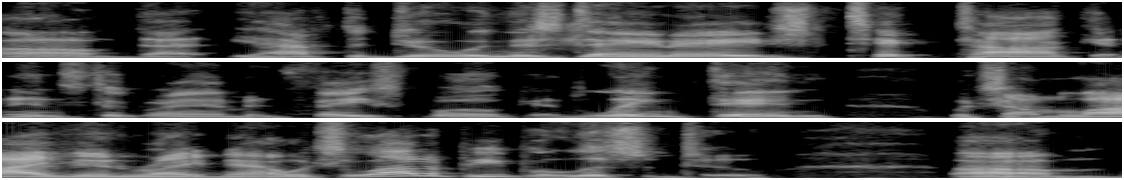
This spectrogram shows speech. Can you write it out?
um, that you have to do in this day and age TikTok and Instagram and Facebook and LinkedIn, which I'm live in right now, which a lot of people listen to. Um,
